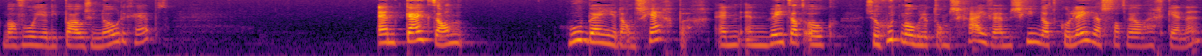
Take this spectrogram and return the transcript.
waarvoor je die pauze nodig hebt. En kijk dan, hoe ben je dan scherper? En, en weet dat ook zo goed mogelijk te omschrijven. En misschien dat collega's dat wel herkennen.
